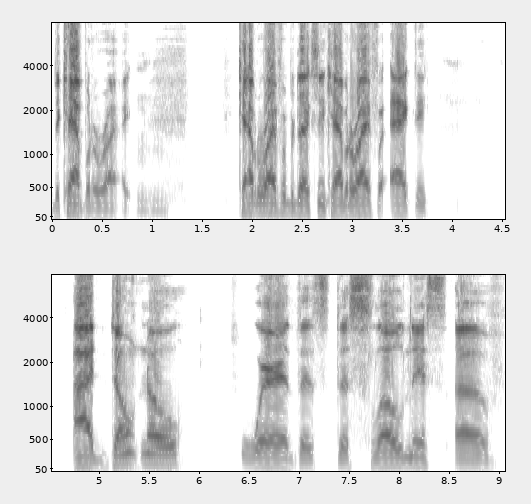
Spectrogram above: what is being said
the, capital right, mhm. capital right for production, capital right for acting. I don't know where the the slowness of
